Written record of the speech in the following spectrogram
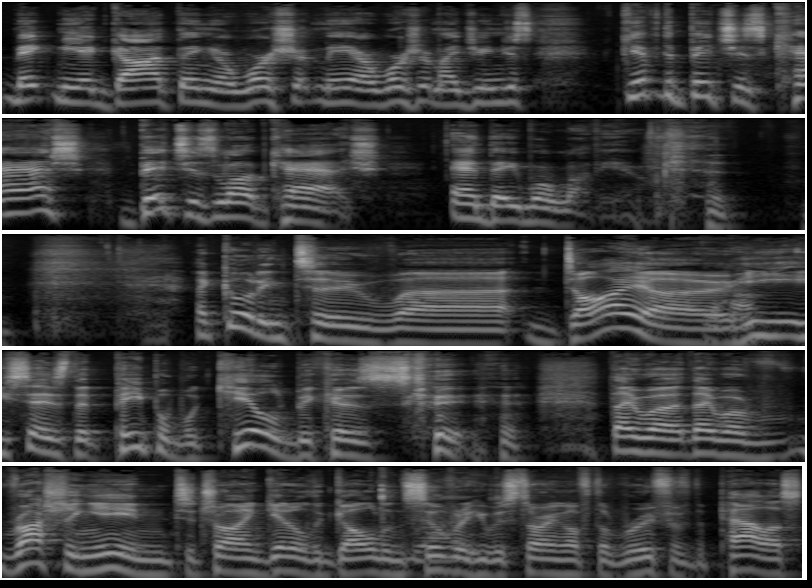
make me a god thing or worship me or worship my genius. Give the bitches cash. Bitches love cash. And they will love you. According to uh, Dio, Uh-huh. he, he says that people were killed because they were they were rushing in to try and get all the gold and silver he was throwing off the roof of the palace.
